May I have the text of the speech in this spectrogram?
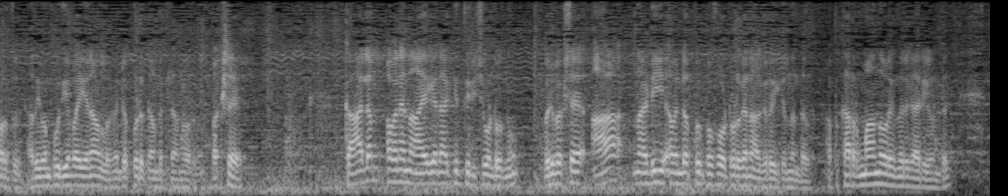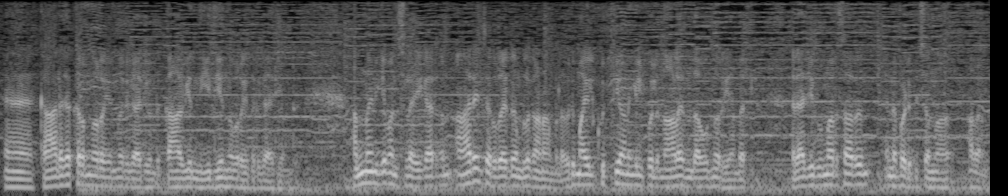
ഓർത്തു അത് ഇവൻ പുതിയ പയ്യനാണല്ലോ എന്റെ ഒപ്പം എടുക്കാൻ പറ്റില്ല എന്ന് പറഞ്ഞു. പക്ഷേ കാലം അവനെ നായകനാക്കി തിരിച്ചു കൊണ്ടുവന്നു. ഒരുപക്ഷെ ആ നടി അവന്റെ ഒപ്പം ഇപ്പോൾ ഫോട്ടോ എടുക്കാൻ ആഗ്രഹിക്കുന്നുണ്ട്. അപ്പോൾ കർമ്മ എന്ന് പറയുന്നൊരു കാര്യമുണ്ട്. കാലചക്രം എന്ന് പറയുന്ന ഒരു കാര്യമുണ്ട്. കാവ്യ നീതി എന്ന് പറയുന്നൊരു കാര്യമുണ്ട്. അന്ന് എനിക്ക് മനസ്സിലായി. കാരണം ആരെയും ചെറുതായിട്ട് നമ്മൾ കാണാൻ പറ്റില്ല. ഒരു മയിൽക്കുറ്റിയാണെങ്കിൽ പോലും നാളെ എന്താവും അറിയാൻ പറ്റില്ല. രാജീവ് കുമാർ സാറും എന്നെ പഠിപ്പിച്ചെന്ന അതാണ്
